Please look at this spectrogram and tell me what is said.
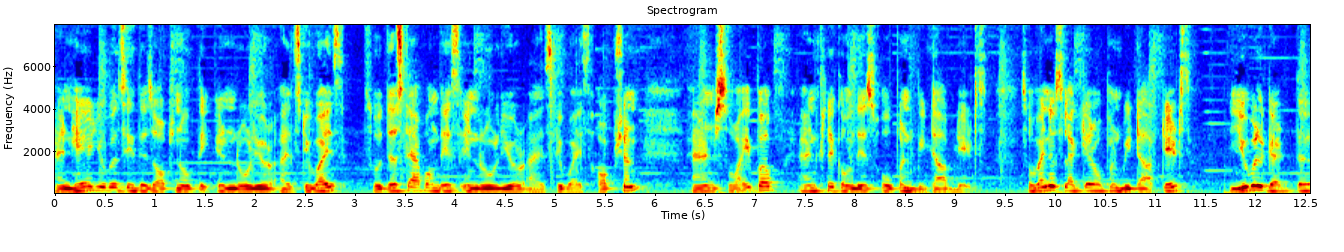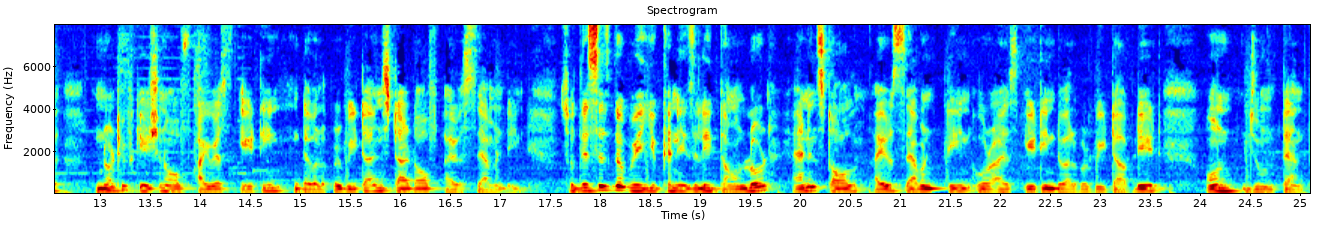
and here you will see this option of the enroll your ios device. So just tap on this enroll your ios device option and swipe up and click on this open beta updates. So when you select your open beta updates you will get the notification of iOS 18 developer beta instead of iOS 17 so this is the way you can easily download and install iOS 17 or iOS 18 developer beta update on June 10th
